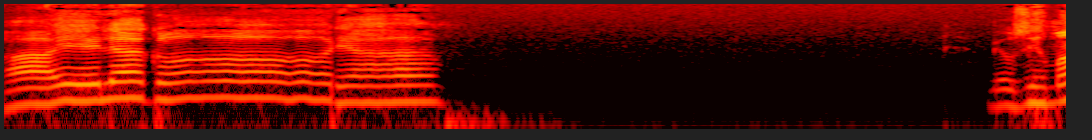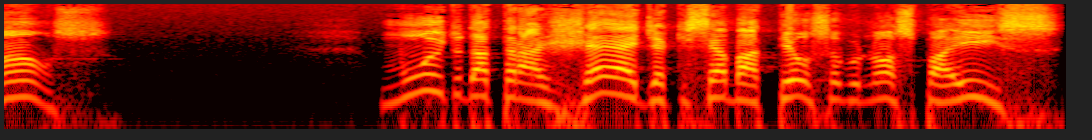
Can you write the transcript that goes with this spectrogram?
a Ele a glória. Meus irmãos, muito da tragédia que se abateu sobre o nosso país,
